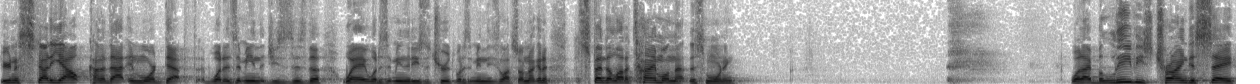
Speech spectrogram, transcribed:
You're going to study out kind of that in more depth. What does it mean that Jesus is the way? What does it mean that he's the truth? What does it mean that he's life? So I'm not going to spend a lot of time on that this morning. What I believe he's trying to say,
